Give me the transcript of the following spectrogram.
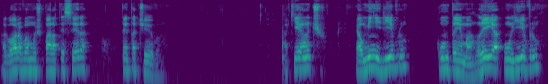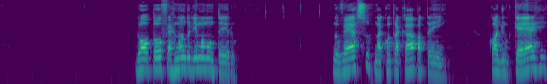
Agora vamos para a terceira tentativa. Aqui antes é o mini livro com o tema Leia um livro do autor Fernando Lima Monteiro. No verso, na contracapa, tem código QR,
